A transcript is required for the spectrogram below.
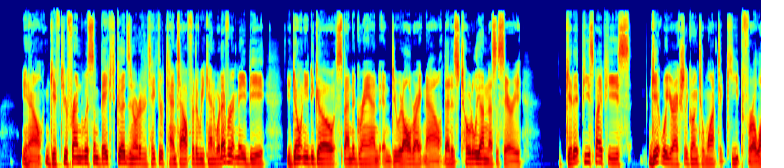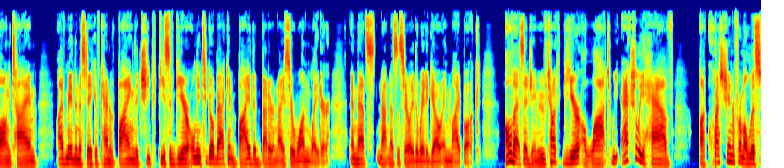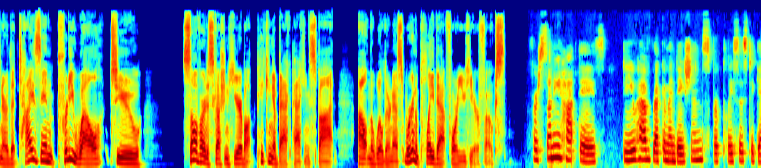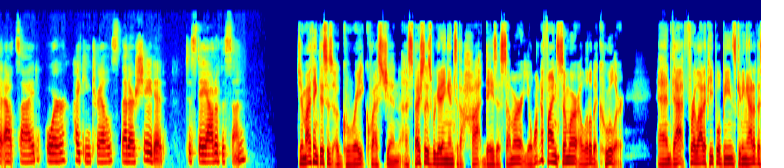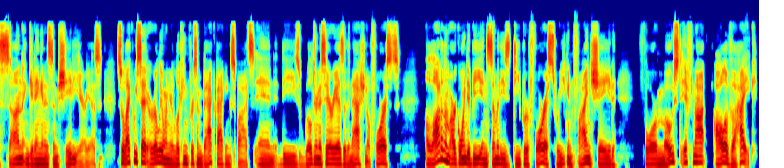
you know, gift your friend with some baked goods in order to take their tent out for the weekend, whatever it may be. You don't need to go spend a grand and do it all right now. That is totally unnecessary. Get it piece by piece. Get what you're actually going to want to keep for a long time. I've made the mistake of kind of buying the cheap piece of gear only to go back and buy the better, nicer one later. And that's not necessarily the way to go in my book. All that said, Jamie, we've talked gear a lot. We actually have a question from a listener that ties in pretty well to some of our discussion here about picking a backpacking spot out in the wilderness. We're going to play that for you here, folks. For sunny, hot days, do you have recommendations for places to get outside or hiking trails that are shaded to stay out of the sun? Jim, I think this is a great question, especially as we're getting into the hot days of summer. You'll want to find somewhere a little bit cooler. And that for a lot of people means getting out of the sun and getting into some shady areas. So like we said earlier, when you're looking for some backpacking spots in these wilderness areas of the national forests, a lot of them are going to be in some of these deeper forests where you can find shade for most, if not all of the hike.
